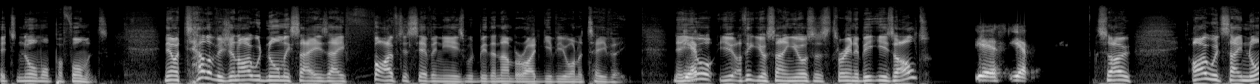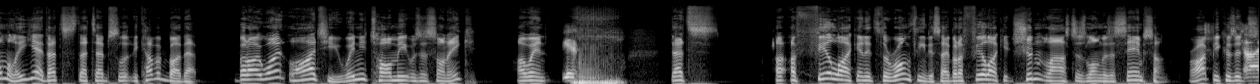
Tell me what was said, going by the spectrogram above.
its normal performance. Now, a television, I would normally say, is a five to seven years would be the number I'd give you on a TV. Now, Yep. you're, you, I think you're saying yours is three and a bit years old. Yes. Yep. So I would say normally, yeah, that's that's absolutely covered by that. But I won't lie to you. When you told me it was a Soniq, I went, Yep. that's I, feel like, and it's the wrong thing to say, but I feel like it shouldn't last as long as a Samsung, right? Because it's Uh,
